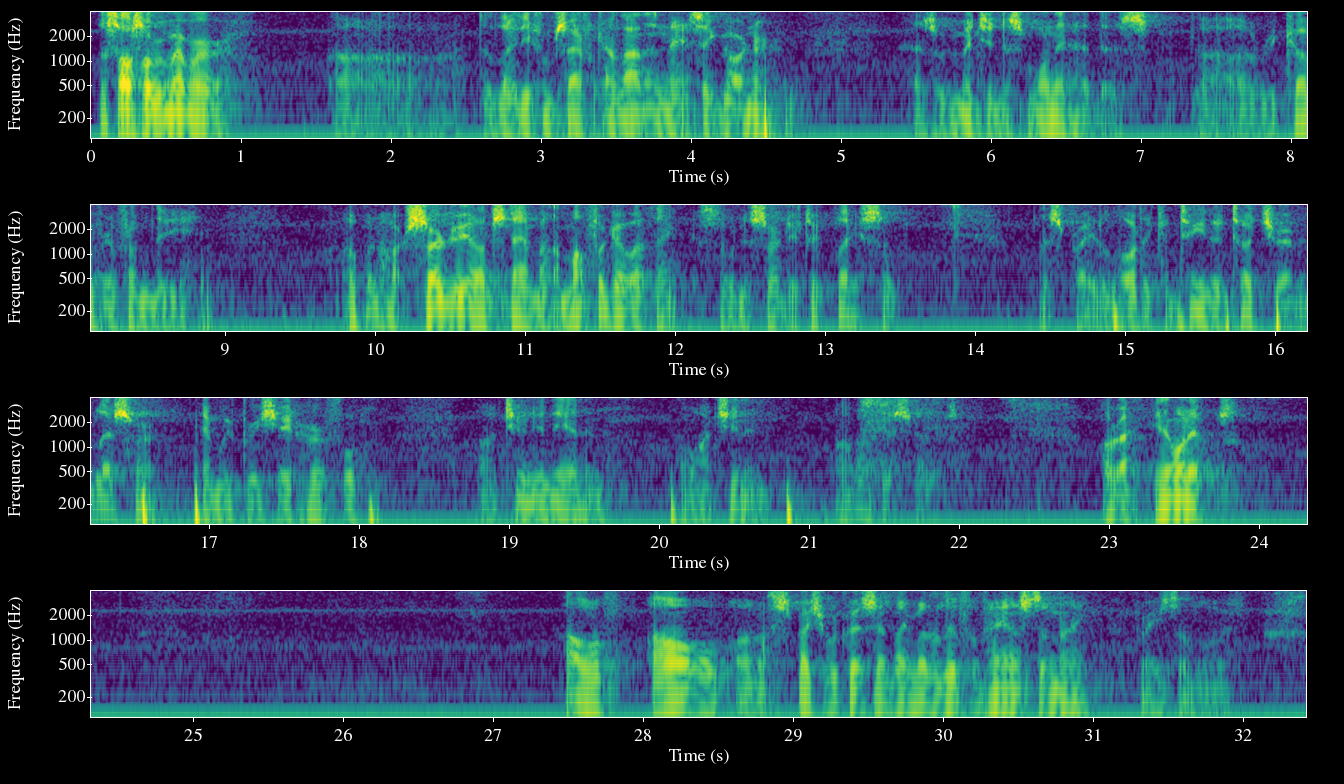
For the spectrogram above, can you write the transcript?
Let's also remember uh, the lady from South Carolina, Nancy Gardner, as we mentioned this morning, had this uh, recovering from the open heart surgery. I understand about a month ago, I think, so when the surgery took place. So let's pray the Lord to continue to touch her and bless her. And we appreciate her for uh, tuning in and watching and all that good stuff. All right. Anyone else? All, all uh, special requests, anything but a lift of hands tonight? Praise the Lord.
